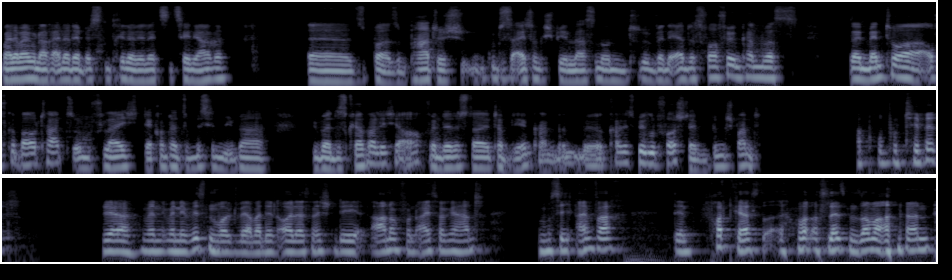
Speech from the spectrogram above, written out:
meiner Meinung nach einer der besten Trainer der letzten zehn Jahre. Äh, super sympathisch, gutes Eishockey spielen lassen und wenn er das vorführen kann, was sein Mentor aufgebaut hat und vielleicht, der kommt halt so ein bisschen über, über das Körperliche auch, wenn der das da etablieren kann, dann äh, kann ich es mir gut vorstellen. Bin gespannt. Apropos Tippet, der, wenn, wenn ihr wissen wollt, wer bei den Oilers Nation die Ahnung von Eishockey hat, dann muss ich einfach den Podcast aus letzten Sommer anhören,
